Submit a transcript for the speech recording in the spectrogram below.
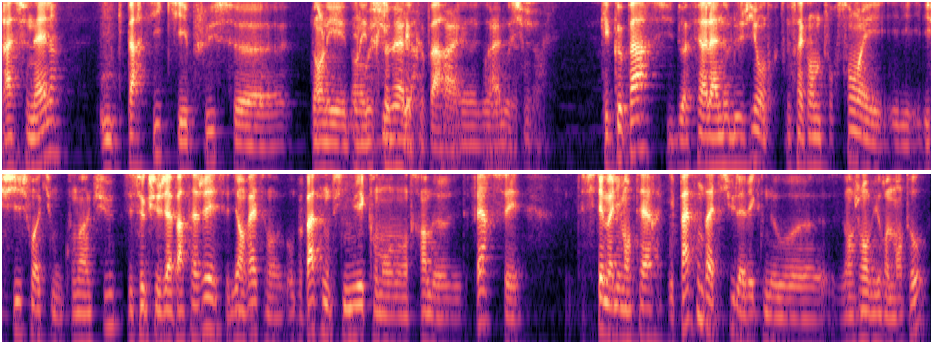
rationnelle, une partie qui est plus dans les dans les quelque part, ouais, quelque part, si je dois faire l'analogie entre ton 50% et, les, chiffres qui m'ont convaincu, c'est ce que j'ai déjà partagé. C'est-à-dire, en fait, on ne peut pas continuer comme on est en train de, faire. C'est le système alimentaire n'est pas compatible avec nos euh, enjeux environnementaux.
